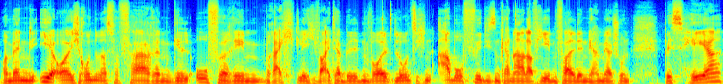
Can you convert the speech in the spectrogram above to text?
Und wenn ihr euch rund um das Verfahren Gil Oferim rechtlich weiterbilden wollt, lohnt sich ein Abo für diesen Kanal auf jeden Fall, denn wir haben ja schon bisher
